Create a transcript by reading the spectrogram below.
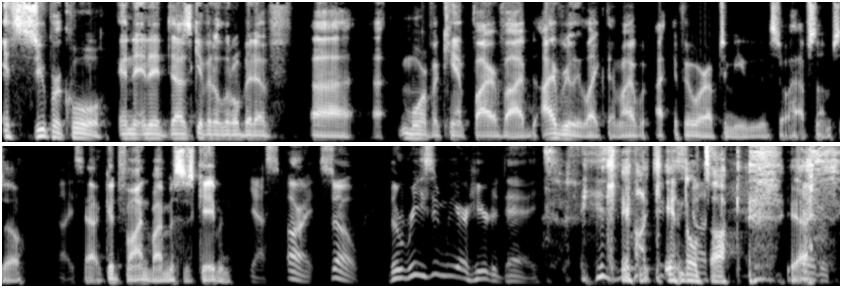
It's super cool, and and it does give it a little bit of uh, uh more of a campfire vibe. I really like them. I would, if it were up to me, we would still have some. So nice. yeah, good find by Mrs. Caban. Yes. All right. So the reason we are here today is not to Candle talk. Yeah, candles.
